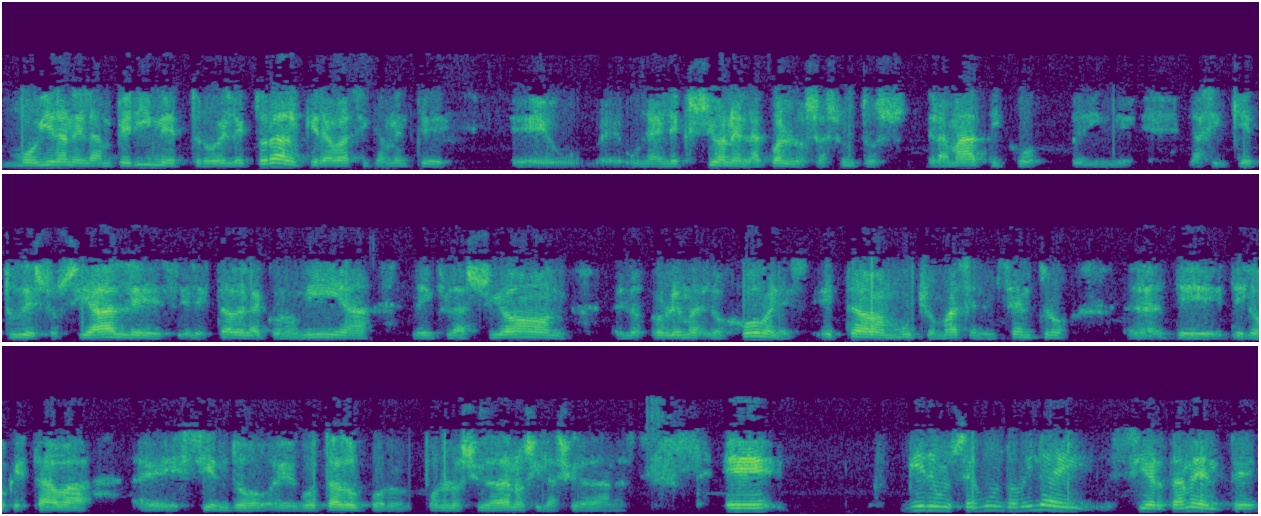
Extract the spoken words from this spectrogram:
movieran el amperímetro electoral, que era básicamente eh, una elección en la cual los asuntos dramáticos, las inquietudes sociales, el estado de la economía, la inflación, los problemas de los jóvenes, estaban mucho más en el centro eh, de, lo que estaba eh, siendo eh, votado por, por, los ciudadanos y las ciudadanas. viene un segundo Milei, ciertamente.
